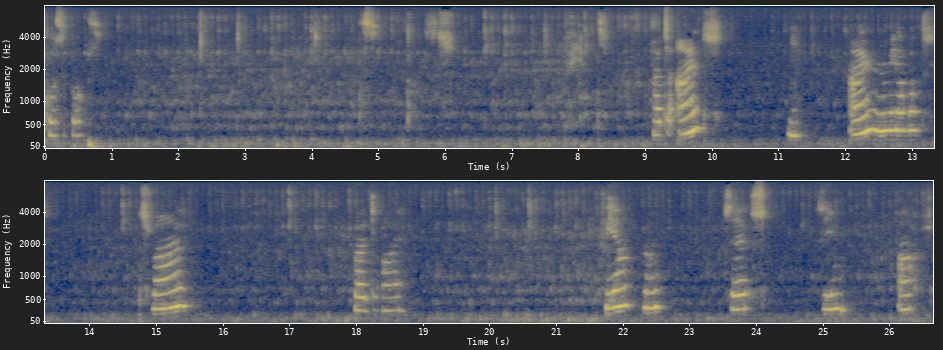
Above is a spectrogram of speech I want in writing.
Große Box. Hatte eins. Nee. Eine Megabox. Zwei. Zwei, drei. Vier, fünf, sechs, sieben, acht,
